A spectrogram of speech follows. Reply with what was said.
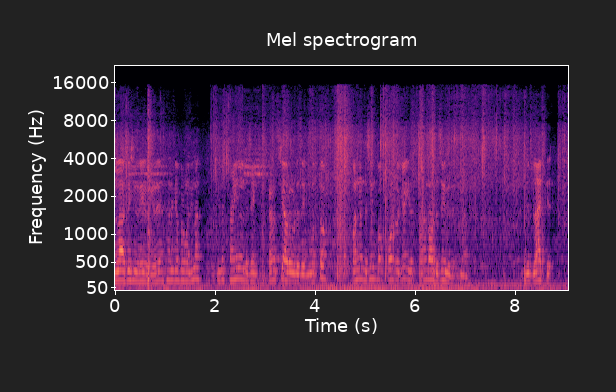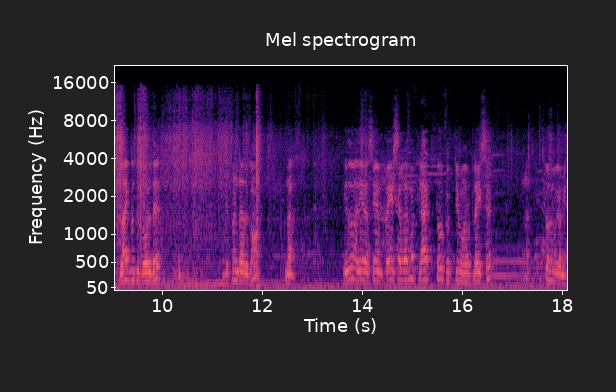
எல்லா சைஸும் இதுலேயும் இருக்குது. அதுக்கப்புறம் பார்த்திங்கன்னா இது ஃபைனல் டிசைன் கடைசியாக ஒரு டிசைன் மொத்தம் பன்னெண்டு டிசைன் போட்டிருக்கேன். இது பன்னெண்டாவது டிசைன் இது. இது. பிளாக் பிளாக் வித் கோல்டு டிஃப்ரெண்ட்டாக இருக்கும். இதான் இதுவும் அதே சேம் ப்ரைஸ் எல்லாமே ஃப்ளாட் டூ ஃபிஃப்டி ஒரு ப்ரைஸு கம்மி.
